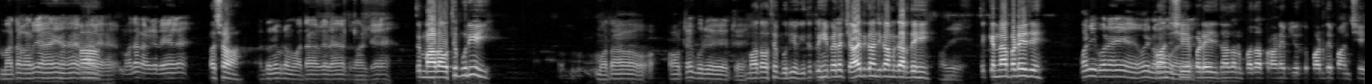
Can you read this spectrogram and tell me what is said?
ਮਾਤਾ ਕਰਕੇ ਆਏ ਹਾਂ। ਮਾਤਾ ਕਰਕੇ ਰਹੇ ਹੈਗੇ ਅੱਛਾ। ਦੋਨੇ ਭਰਾ ਮਾਤਾ ਕਰਕੇ ਰਹੇ ਹਾਂ ਦੁਕਾਨ 'ਚ ਤੇ ਮਾਤਾ ਉੱਥੇ ਪੂਰੀ ਹੋਈ? ਮਾਤਾ ਉੱਥੇ ਬੁਰੇ ਤੇ ਮਾਤਾ ਉੱਥੇ ਪੂਰੀ ਹੋ ਗਈ ਤੇ ਤੁਸੀਂ ਪਹਿਲਾਂ ਚਾਹ ਦੀ ਦੁਕਾਨ 'ਚ ਕੰਮ ਕਰਦੇ ਸੀ? ਹਾਂਜੀ। ਤੇ ਕਿੰਨਾ ਪੜ੍ਹੇ ਜੇ? ਹਾਂਜੀ ਬੜੇ ਉਹ ਨਾ ਪੰਜ ਛੇ ਪੜ੍ਹੇ ਜਿੱਦਾਂ ਤੁਹਾਨੂੰ ਪਤਾ ਪੁਰਾਣੇ ਬਜ਼ੁਰਗ ਪੜ੍ਹਦੇ ਪੰਜ ਛੇ।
